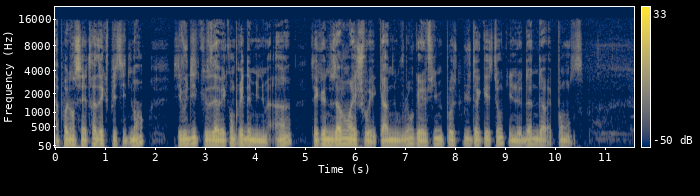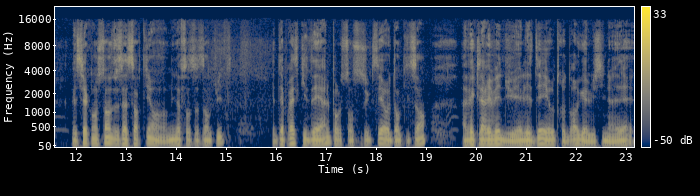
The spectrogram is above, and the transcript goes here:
a prononcé très explicitement Si vous dites que vous avez compris 2001, c'est que nous avons échoué, car nous voulons que le film pose plus de questions qu'il ne donne de réponses. Les circonstances de sa sortie en 1968 étaient presque idéales pour son succès retentissant avec l'arrivée du LSD et autres drogues hallucinogènes,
